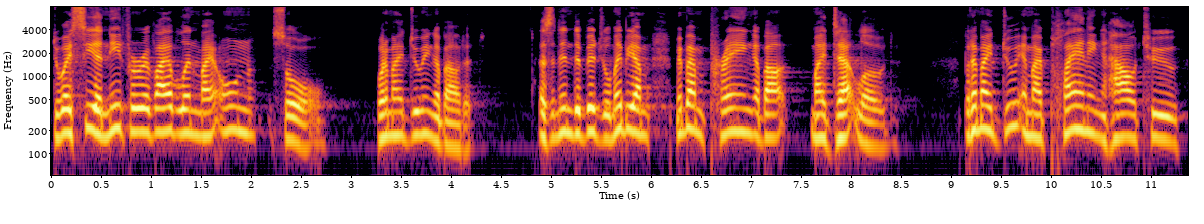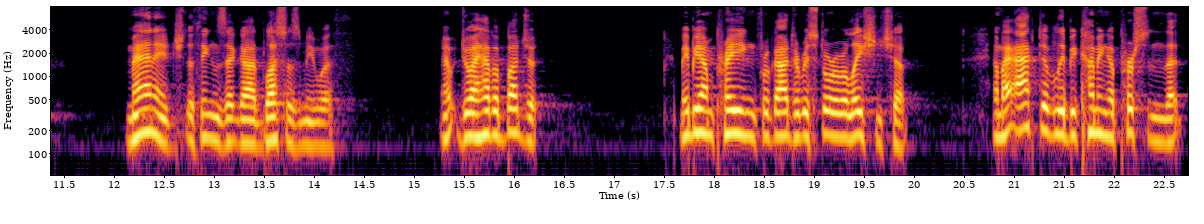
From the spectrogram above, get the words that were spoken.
Do I see a need for revival in my own soul? What am I doing about it? As an individual, maybe I'm, maybe I'm praying about my debt load, but am I, do, am I planning how to manage the things that God blesses me with? Do I have a budget? Maybe I'm praying for God to restore a relationship. Am I actively becoming a person that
